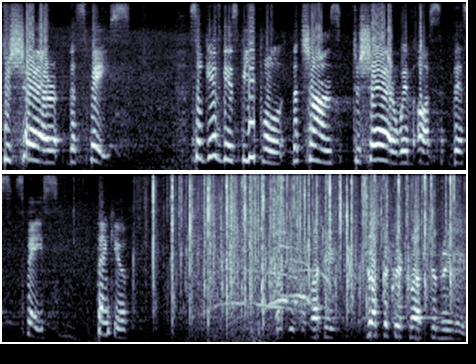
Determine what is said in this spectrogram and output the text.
to share the space. So give these people the chance to share with us this space. Thank you. Thank you, Safaki. Just a quick question, really.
